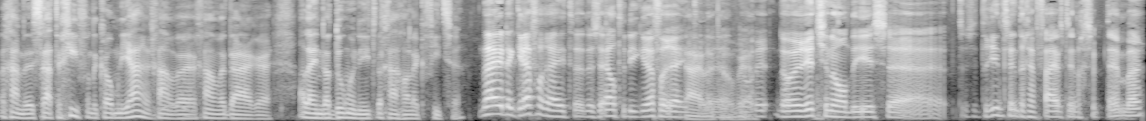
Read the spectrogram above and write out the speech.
We gaan de strategie van de komende jaren gaan we, gaan we daar. eh, alleen dat doen we niet. We gaan gewoon lekker fietsen. Nee, de gravel rate, dus LTD gravel rate. Daar hebben we het eh, over, ja. de, de original, die is eh, tussen 23 en 25 september.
